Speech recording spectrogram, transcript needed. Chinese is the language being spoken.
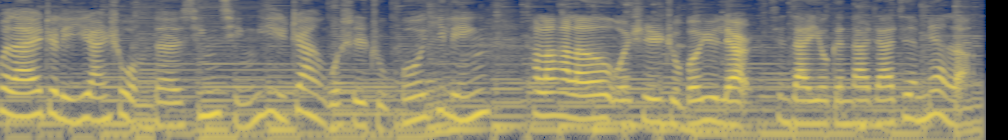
迎回来，这里依然是我们的心情驿站，我是主播依林。Hello Hello，我是主播玉玲儿，现在又跟大家见面了。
